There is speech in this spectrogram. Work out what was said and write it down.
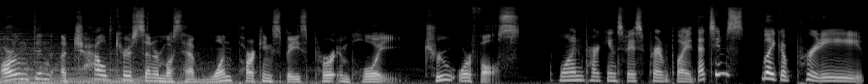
Arlington, a child care center must have one parking space per employee. True or false? One parking space per employee. That seems like a pretty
